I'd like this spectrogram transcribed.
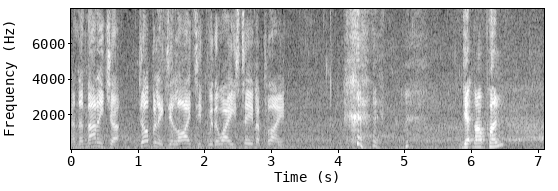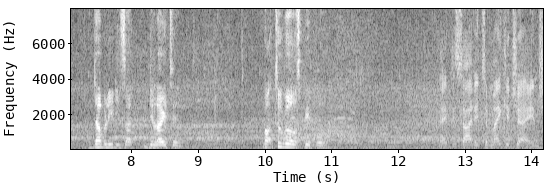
and the manager doubly delighted with the way his team are playing. Get that pun? Doubly delighted. Got two goals, people. They decided to make a change.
